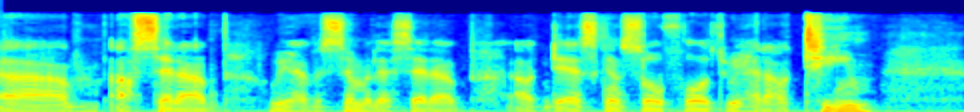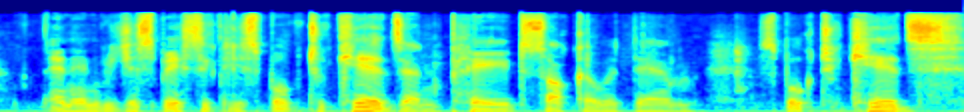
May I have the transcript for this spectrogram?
um, our setup. We have a similar setup, our desk and so forth. We had our team, and then we just basically spoke to kids and played soccer with them. Spoke to kids,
